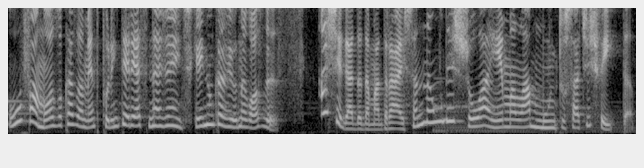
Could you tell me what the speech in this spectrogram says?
O famoso casamento por interesse, né, gente? Quem nunca viu um negócio desse? A chegada da madrasta não deixou a Emma lá muito satisfeita.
